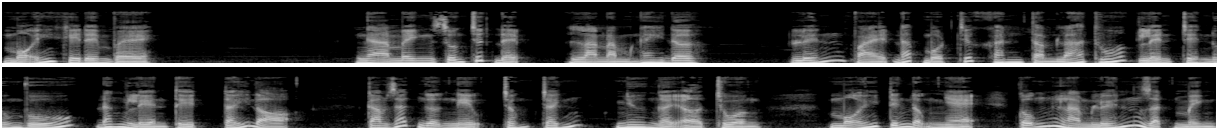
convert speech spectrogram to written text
Mỗi khi đêm về, ngả mình xuống trước đệm là nằm ngay đơ. Luyến phải đắp một chiếc khăn tầm lá thuốc lên trên núm vú, đang liền thịt tấy đỏ. Cảm giác ngượng nghịu, trống tránh, như người ở chuồng. Mỗi tiếng động nhẹ cũng làm Luyến giật mình,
